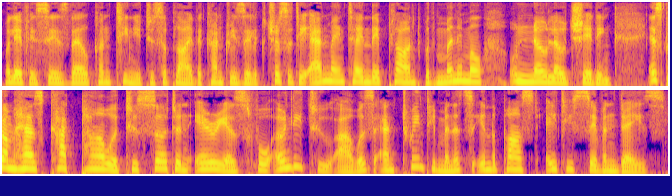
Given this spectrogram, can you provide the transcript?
Molefe says they'll continue to supply the country's electricity and maintain their plant with minimal or no load shedding. Eskom has cut power to certain areas for only 2 hours and 20 minutes in the past 87 days.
